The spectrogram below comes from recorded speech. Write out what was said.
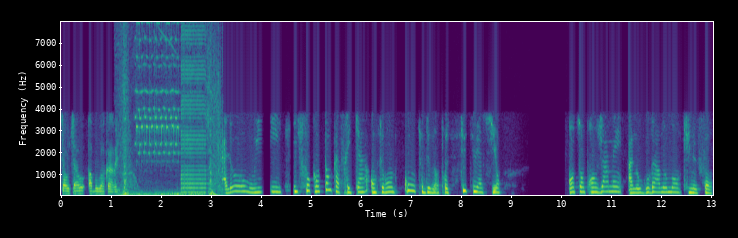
Ciao, ciao, Aboubakari. Allô, oui. Il faut qu'en tant qu'Africains, on se rende compte de notre situation. On s'en prend jamais à nos gouvernements qui ne font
